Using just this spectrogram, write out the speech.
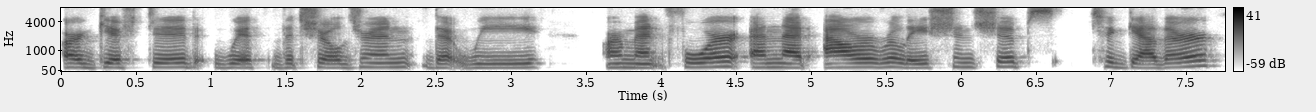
are gifted with the children that we are meant for and that our relationships together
